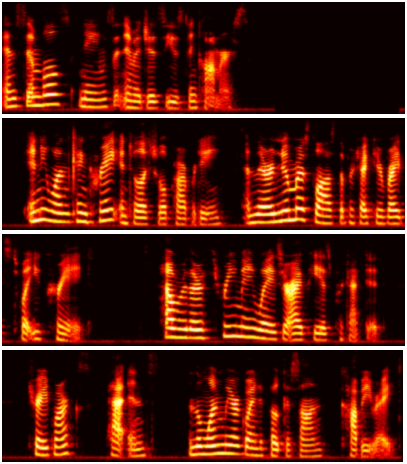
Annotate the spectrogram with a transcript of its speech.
and symbols, names, and images used in commerce. Anyone can create intellectual property, and there are numerous laws that protect your rights to what you create. However, there are three main ways your IP is protected trademarks, patents, and the one we are going to focus on, copyright.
